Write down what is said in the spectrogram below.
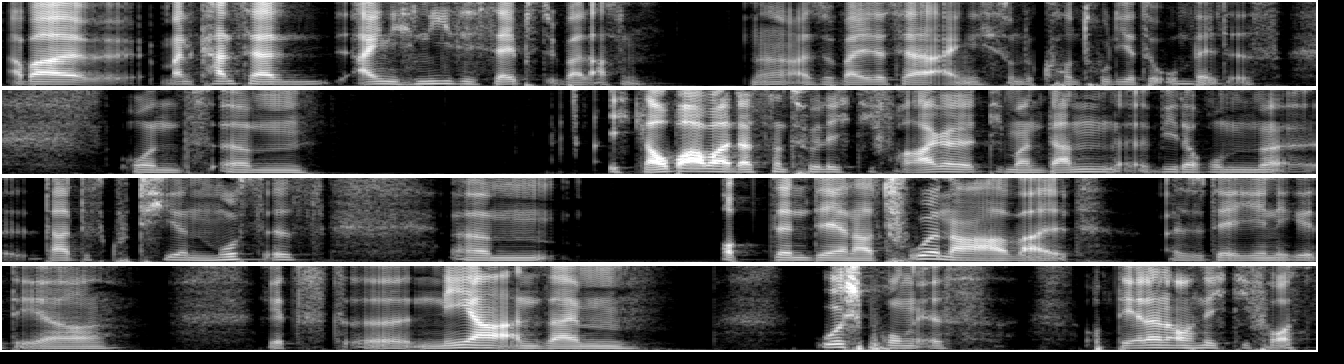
Aber man kann es ja eigentlich nie sich selbst überlassen. Ne? Also weil das ja eigentlich so eine kontrollierte Umwelt ist. Und ähm, ich glaube aber, dass natürlich die Frage, die man dann äh, wiederum äh, da diskutieren muss, ist, ähm, ob denn der naturnahe Wald, also derjenige, der jetzt äh, näher an seinem Ursprung ist, ob der dann auch nicht die Forst,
